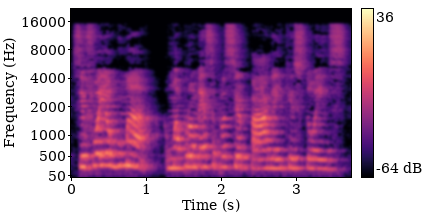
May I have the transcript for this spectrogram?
Se foi alguma uma promessa para ser paga em questões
